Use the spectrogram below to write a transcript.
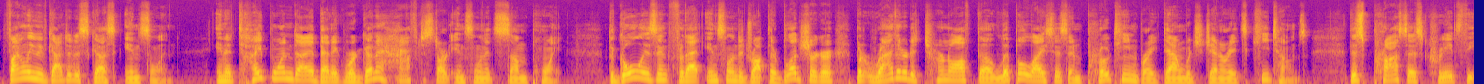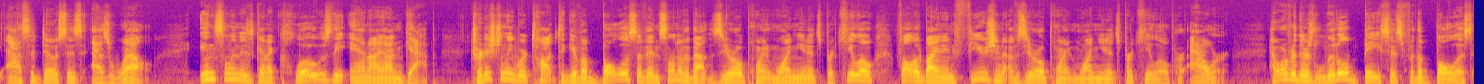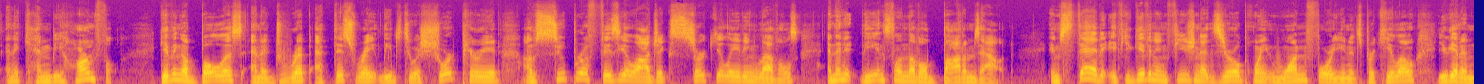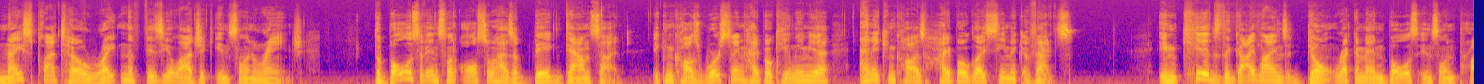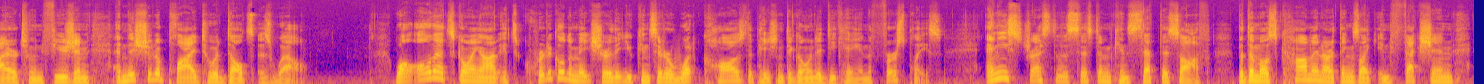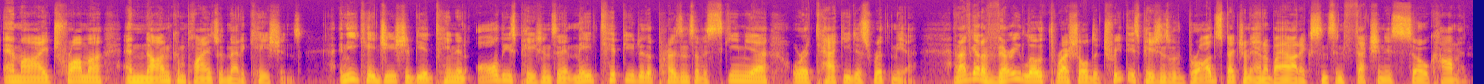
Finally, we've got to discuss insulin. In a type 1 diabetic, we're going to have to start insulin at some point. The goal isn't for that insulin to drop their blood sugar, but rather to turn off the lipolysis and protein breakdown, which generates ketones. This process creates the acidosis as well. Insulin is going to close the anion gap. Traditionally, we're taught to give a bolus of insulin of about 0.1 units per kilo, followed by an infusion of 0.1 units per kilo per hour. However, there's little basis for the bolus and it can be harmful. Giving a bolus and a drip at this rate leads to a short period of supraphysiologic circulating levels, and then it, the insulin level bottoms out. Instead, if you give an infusion at 0.14 units per kilo, you get a nice plateau right in the physiologic insulin range. The bolus of insulin also has a big downside. It can cause worsening hypokalemia and it can cause hypoglycemic events. In kids, the guidelines don't recommend bolus insulin prior to infusion, and this should apply to adults as well. While all that's going on, it's critical to make sure that you consider what caused the patient to go into DK in the first place. Any stress to the system can set this off, but the most common are things like infection, MI, trauma, and non-compliance with medications. An EKG should be obtained in all these patients, and it may tip you to the presence of ischemia or a tachydysrhythmia. And I've got a very low threshold to treat these patients with broad spectrum antibiotics since infection is so common.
